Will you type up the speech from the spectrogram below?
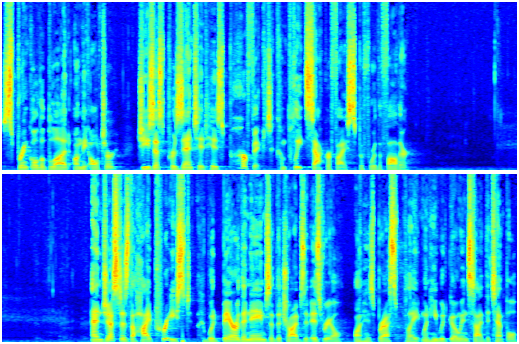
sprinkle the blood on the altar, Jesus presented his perfect, complete sacrifice before the Father. And just as the high priest would bear the names of the tribes of Israel on his breastplate when he would go inside the temple,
